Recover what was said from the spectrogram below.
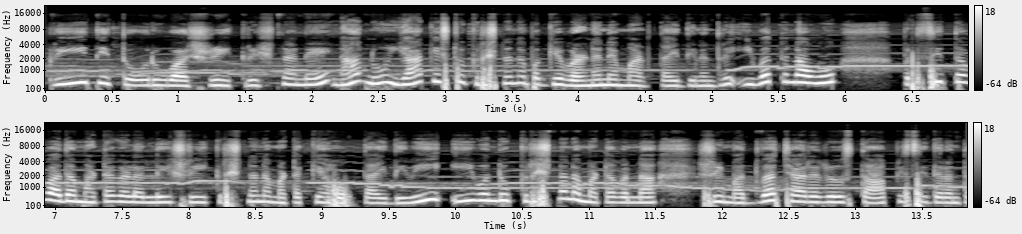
ಪ್ರೀತಿ ತೋರುವ ಶ್ರೀ ಕೃಷ್ಣನೇ ನಾನು ಯಾಕೆಷ್ಟು ಕೃಷ್ಣನ ಬಗ್ಗೆ ವರ್ಣನೆ ಮಾಡ್ತಾ ಇದ್ದೀನಿ ಅಂದರೆ ಇವತ್ತು ನಾವು ಪ್ರಸಿದ್ಧವಾದ ಮಠಗಳಲ್ಲಿ ಶ್ರೀ ಕೃಷ್ಣನ ಮಠಕ್ಕೆ ಹೋಗ್ತಾ ಇದ್ದೀವಿ. ಈ ಒಂದು ಕೃಷ್ಣನ ಮಠವನ್ನು ಶ್ರೀ ಮಧ್ವಾಚಾರ್ಯರು ಸ್ಥಾಪಿಸಿದರಂತ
